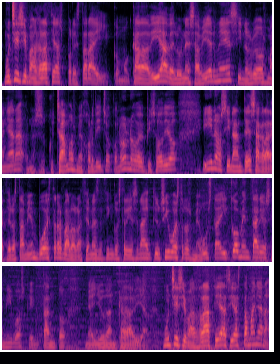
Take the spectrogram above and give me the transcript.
Muchísimas gracias por estar ahí, como cada día, de lunes a viernes, y nos vemos mañana, nos escuchamos, mejor dicho, con un nuevo episodio. Y no sin antes agradeceros también vuestras valoraciones de 5 estrellas en iTunes y vuestros me gusta y comentarios en iVoox que tanto me ayudan cada día. Muchísimas gracias y hasta mañana.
